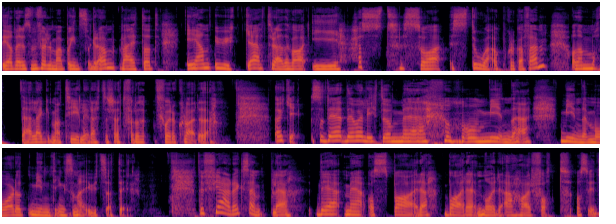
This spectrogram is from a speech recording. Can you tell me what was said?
De av dere som følger meg på Instagram, vet at en uke, tror jeg det var i høst, så sto jeg opp klokka fem, og da måtte jeg legge meg tidlig rett og slett for å, for å klare det. Ok, Så det, det var litt om, eh, om mine, mine, mål og mine ting som jeg utsetter. Det fjerde eksempelet, det med å spare bare når jeg har fått osv.,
